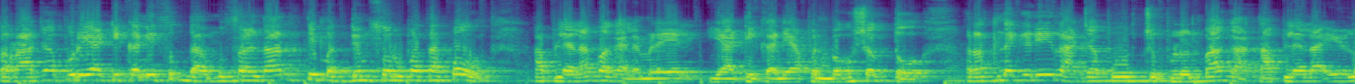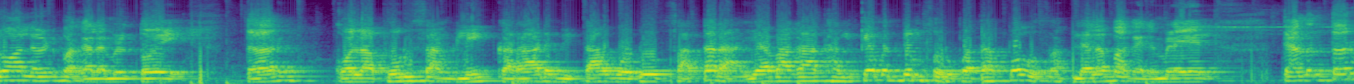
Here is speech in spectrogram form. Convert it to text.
तर राजापूर या ठिकाणी सुद्धा मुसळधार ते मध्यम स्वरूपाचा पाऊस आपल्याला बघायला मिळेल. या ठिकाणी आपण बघू शकतो रत्नागिरी राजापूर चिपळूण भागात आपल्याला येलो अलर्ट बघायला मिळतोय. तर कोल्हापूर सांगली कराड विटा वडूर सातारा या भागात हलक्या मध्यम स्वरूपाचा पाऊस आपल्याला बघायला मिळेल. त्यानंतर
